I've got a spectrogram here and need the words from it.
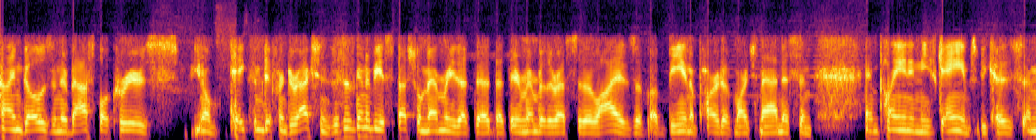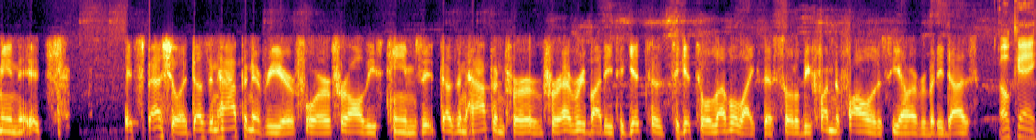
time goes and their basketball careers, you know, take them different directions, this is going to be a special memory that the, that they remember the rest of their lives of, of being a part of March Madness and and playing in these games. Because I mean, it's it's special. It doesn't happen every year for, for all these teams. It doesn't happen for, for everybody to get to to get to a level like this. So it'll be fun to follow to see how everybody does. Okay,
